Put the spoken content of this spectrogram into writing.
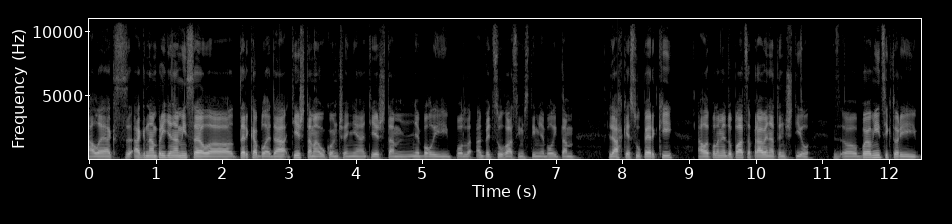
ale ak, ak nám príde na mysel uh, Terka Bleda, tiež tam má ukončenia, tiež tam neboli, podľa, veď súhlasím s tým, neboli tam ľahké superky, ale podľa mňa dopláca práve na ten štýl. Uh, bojovníci, ktorí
